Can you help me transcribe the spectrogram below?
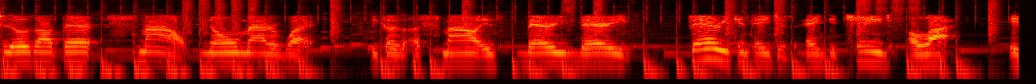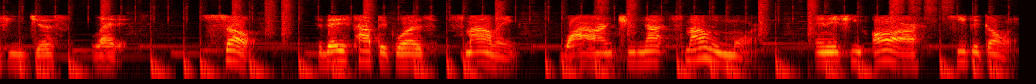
to those out there, smile no matter what. Because a smile is very, very, very contagious and can change a lot if you just let it. So, today's topic was smiling. Why aren't you not smiling more? And if you are, keep it going.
